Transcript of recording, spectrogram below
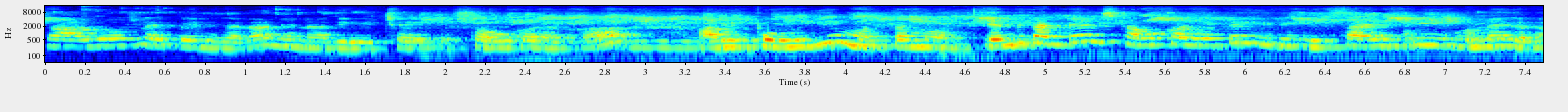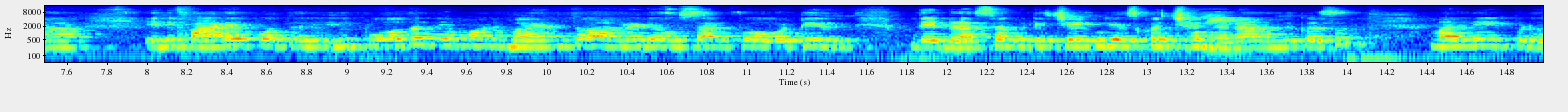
చాలా రోజులు అయిపోయింది కదా నేను అది చే- స్టవ్ కడక. అవి పొంగి మొత్తం ఎందుకంటే స్టవ్ కడిగితే ఇది సైడ్కి ఉన్నాయి కదా ఇది పాడైపోతుంది ఇది పోతుందేమో అని భయంతో ఆల్రెడీ ఒకసారి పోగొట్టి నేను డ్రెస్ ఒకటి చేంజ్ చేసుకొచ్చాను కదా అందుకోసం మళ్ళీ ఇప్పుడు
